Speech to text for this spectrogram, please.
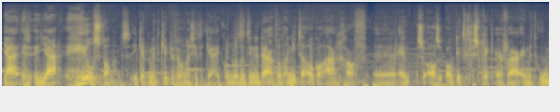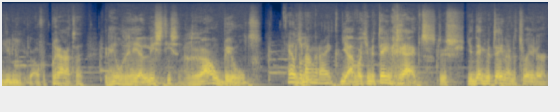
Ja, eh, ja, heel spannend. Ik heb er met kippenvel naar zitten kijken. Omdat het inderdaad, wat Anita ook al aangaf... eh, en zoals ik ook dit gesprek ervaar en met hoe jullie erover praten... een heel realistisch, rauw beeld Heel met- belangrijk. Ja, wat je meteen grijpt. Dus je denkt meteen naar de trailer,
